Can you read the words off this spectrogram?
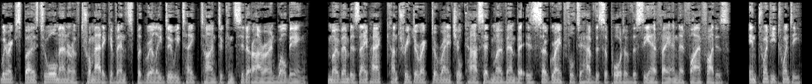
we're exposed to all manner of traumatic events but rarely do we take time to consider our own well-being. Movember's APAC Country Director Rachel Carr said Movember is so grateful to have the support of the CFA and their firefighters. In 2020,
